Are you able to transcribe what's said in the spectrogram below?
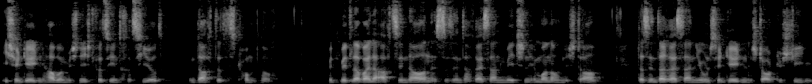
Ich hingegen habe mich nicht für sie interessiert und dachte, das kommt noch. Mit mittlerweile 18 Jahren ist das Interesse an Mädchen immer noch nicht da, das Interesse an Jungs hingegen ist stark gestiegen.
